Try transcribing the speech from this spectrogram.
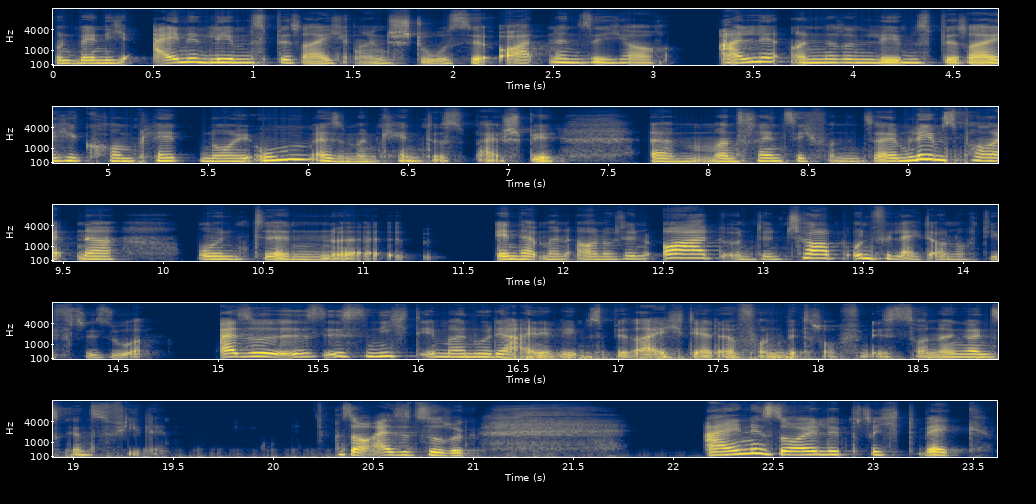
Und wenn ich einen Lebensbereich anstoße, ordnen sich auch alle anderen Lebensbereiche komplett neu um. Also man kennt das Beispiel, ähm, man trennt sich von seinem Lebenspartner und dann äh, ändert man auch noch den Ort und den Job und vielleicht auch noch die Frisur. Also es ist nicht immer nur der eine Lebensbereich, der davon betroffen ist, sondern ganz, ganz viele. So, also zurück. Eine Säule bricht weg.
